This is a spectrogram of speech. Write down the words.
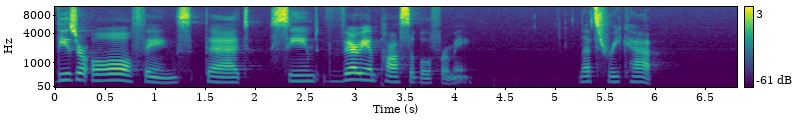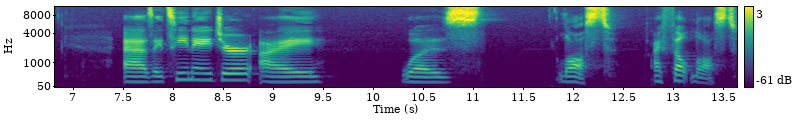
These are all things that seemed very impossible for me. Let's recap. As a teenager, I was lost I felt lost.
